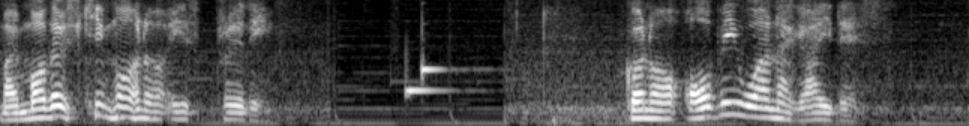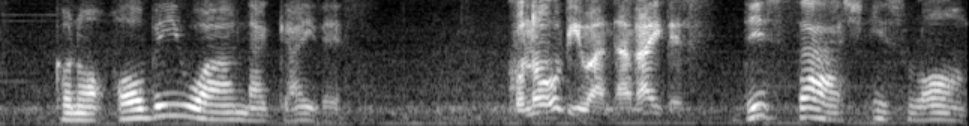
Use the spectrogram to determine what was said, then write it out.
My mother's kimono is pretty. この帯は長いです。この帯は長いです。この帯は長いです。This sash is long.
